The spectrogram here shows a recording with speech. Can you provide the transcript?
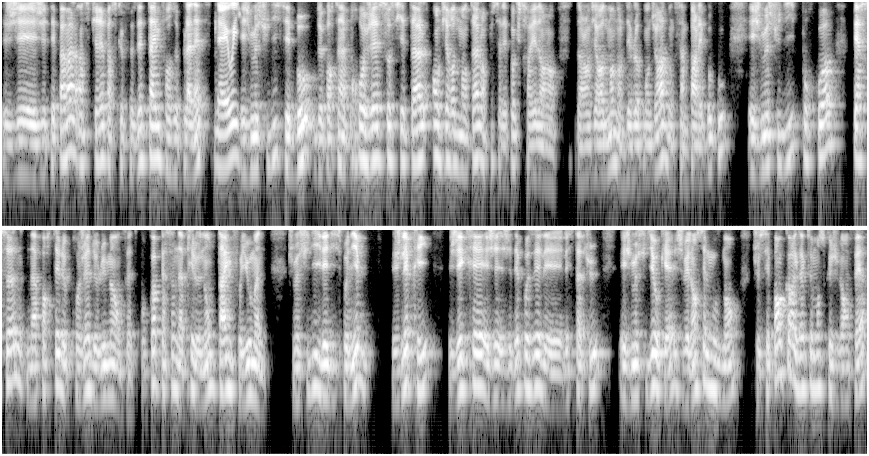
j'étais pas mal inspiré par ce que faisait Time for the Planet. Eh oui. Et je me suis dit, c'est beau de porter un projet sociétal, environnemental. En plus, à l'époque, je travaillais dans l'environnement, dans le développement durable, donc ça me parlait beaucoup. Et je me suis dit, pourquoi personne n'a porté le projet de l'humain, en fait? Pourquoi personne n'a pris le nom Time for Human? Je me suis dit, il est disponible, je l'ai pris, j'ai créé, j'ai déposé les, les statuts, et je me suis dit, OK, je vais lancer le mouvement. Je ne sais pas encore exactement ce que je vais en faire,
